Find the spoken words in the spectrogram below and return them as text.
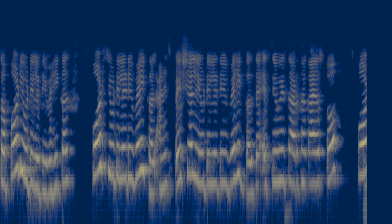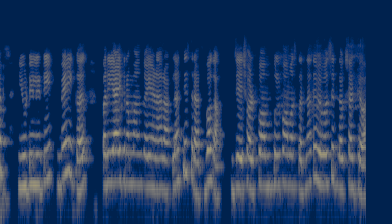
support utility vehicle sports utility vehicle आणि स्पेशल युटिलिटी व्हेकल त्या एसयूव्हीचा अर्थ काय असतो? स्पोर्ट्स युटिलिटी व्हेकल पर्याय क्रमांक येणार आपला तिसराच. बघा जे शॉर्ट फॉर्म फुल फॉर्म असतात ना ते व्यवस्थित लक्षात ठेवा.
